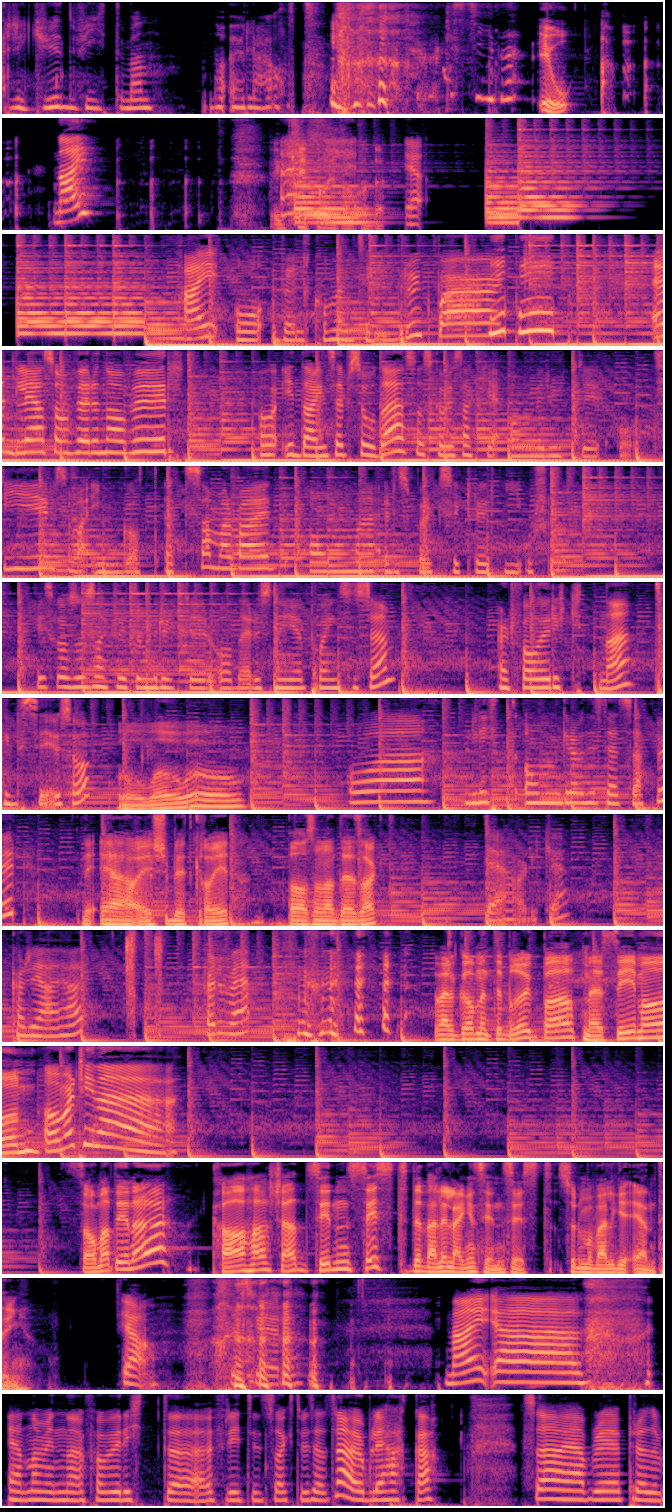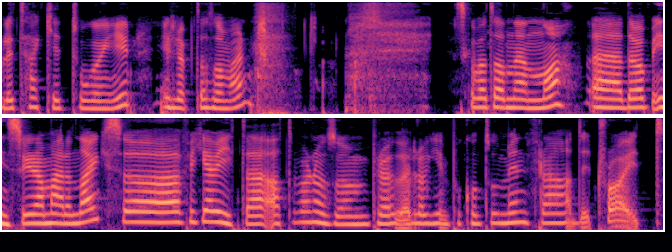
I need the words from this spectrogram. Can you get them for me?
Herregud, hvite menn. Nå ødela jeg alt. Jeg kan ikke si det. Jo. Nei! Vi klipper ut akkurat det. Hei og velkommen til Brukbart. Endelig er sommerferien over. Og i dagens episode så skal vi snakke om Ruter og Tier, som har inngått et samarbeid om elsparkesykler i Oslo. Vi skal også snakke litt om Ruter og deres nye poengsystem. I hvert fall ryktene tilsier så. Oh, oh, oh. Og litt om graviditetsapper. Jeg har ikke blitt gravid, bare sånn at det er sagt. Det har du ikke. Kanskje jeg har. Følg med. Velkommen til Brukbart med Simon. Og Martine! Så, Martine, hva har skjedd siden sist? Det er veldig lenge siden sist, så du må velge én ting. Ja, det skal jeg gjøre. Nei, jeg, en av mine favoritt-fritidsaktiviteter er jo å bli hacka. Så jeg ble, prøvde å bli hacket to ganger i løpet av sommeren. Jeg skal bare ta den ene nå. Eh, Det var på Instagram her en dag, så fikk jeg vite at det var noen som prøvde å logge inn på kontoen min fra Detroit.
